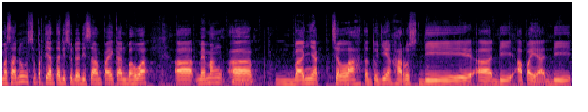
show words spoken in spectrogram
Mas Hanung, seperti yang tadi sudah disampaikan bahwa uh, memang uh, banyak celah tentunya yang harus di uh, di apa ya di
